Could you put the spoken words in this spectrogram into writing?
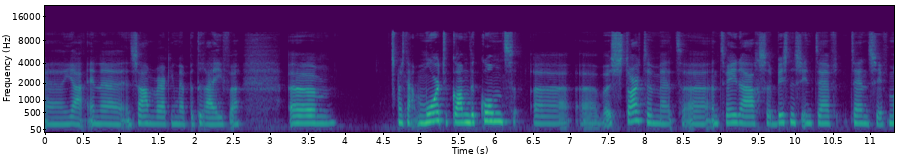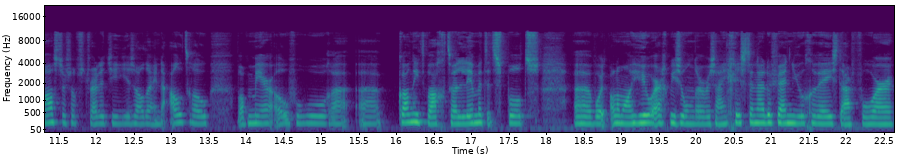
uh, ja, en, uh, en samenwerking met bedrijven. Um, dus nou, more to come. Er komt, uh, uh, we starten met uh, een tweedaagse Business Intensive Masters of Strategy. Je zal daar in de outro wat meer over horen. kan niet wachten. Limited spots. wordt allemaal heel erg bijzonder. We zijn gisteren naar de venue geweest daarvoor.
